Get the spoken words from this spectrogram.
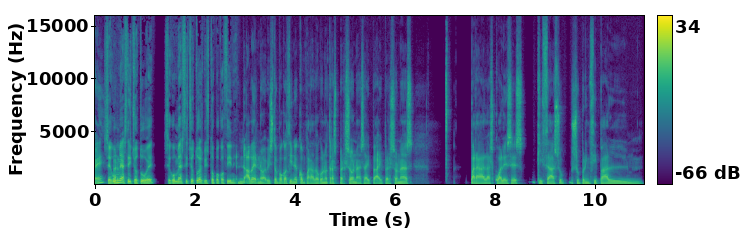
¿Eh? Según Pero- me has dicho tú, ¿eh? Según me has dicho tú, has visto poco cine. A ver, no, he visto poco cine comparado con otras personas. Hay, hay personas para las cuales es quizá su, su principal,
